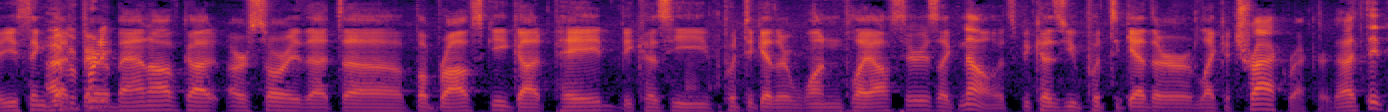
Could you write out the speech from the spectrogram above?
But you think that a pretty- Barabanov got, or sorry, that uh, Bobrovsky got paid because he put together one playoff series? Like, no, it's because you put together like a track record. I think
